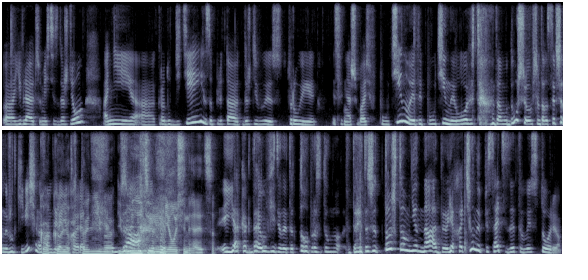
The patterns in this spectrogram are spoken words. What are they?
э, являются вместе с дождем, они э, крадут детей, заплетают дождевые струи если не ошибаюсь, в паутину, и этой паутиной ловят там у души. В общем, там совершенно жуткие вещи, на Какая самом деле, они творят. хтонина, Да. извините. Мне очень нравится. И я, когда увидела этот образ, думаю, да это же то, что мне надо. Я хочу написать из этого историю.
